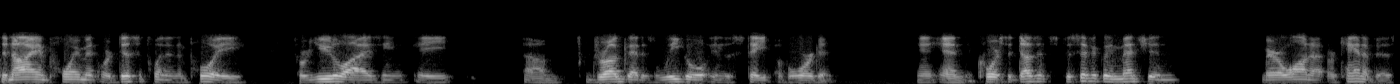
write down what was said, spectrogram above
deny employment or discipline an employee for utilizing a um, drug that is legal in the state of Oregon. And, and, of course, it doesn't specifically mention marijuana or cannabis,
